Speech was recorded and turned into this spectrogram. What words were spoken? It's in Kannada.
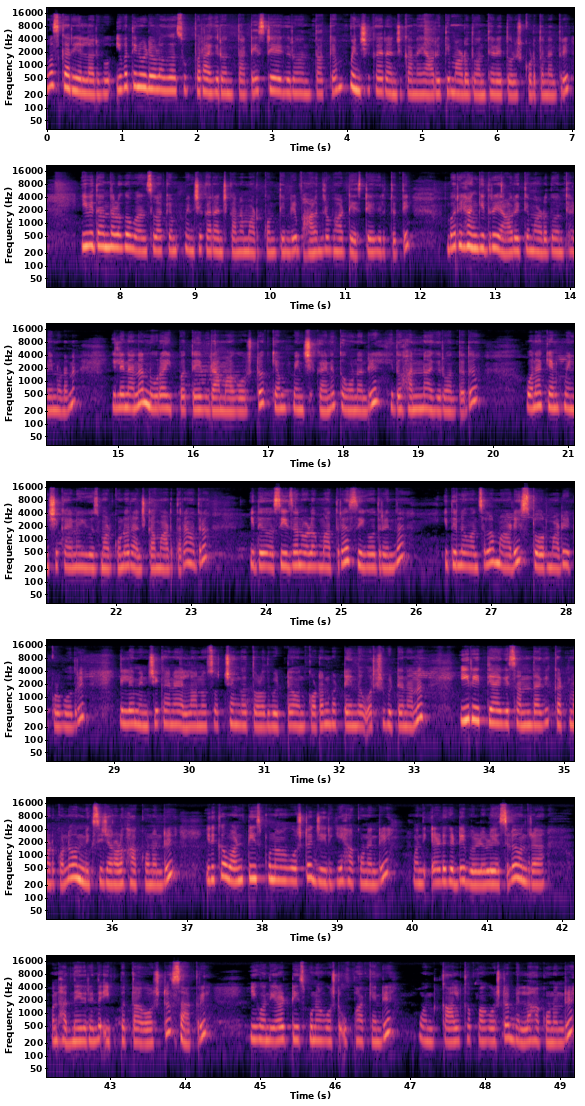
ನಮಸ್ಕಾರ ಎಲ್ಲರಿಗೂ. ಇವತ್ತಿನ ವಿಡಿಯೋ ಒಳಗೆ ಸೂಪರ್ ಆಗಿರುವಂಥ ಟೇಸ್ಟಿ ಆಗಿರುವಂಥ ಕೆಂಪು ಮೆಣ್ಸಿಕಾಯಿ ರಂಜಕಾನ ಯಾವ ರೀತಿ ಮಾಡೋದು ಅಂಥೇಳಿ ತೋರಿಸ್ಕೊಡ್ತಾನಂತ್ರಿ. ಈ ವಿಧಾನದೊಳಗೆ ಒಂದ್ಸಲ ಕೆಂಪು ಮೆಣಸಿಕಾಯಿ ರಂಜಕಾನ ಮಾಡ್ಕೊತೀನಿ. ಭಾಳ ಅಂದ್ರೆ ಭಾಳ ಟೇಸ್ಟಿಯಾಗಿರ್ತೈತಿ ಬರೀ ಹಾಗಿದ್ರೆ ಯಾವ ರೀತಿ ಮಾಡೋದು ಅಂಥೇಳಿ ನೋಡೋಣ. ಇಲ್ಲಿ ನಾನು ನೂರ ಇಪ್ಪತ್ತೈದು ಗ್ರಾಮ್ ಆಗುವಷ್ಟು ಕೆಂಪು ಮೆಣಸಿಕಾಯಿನ ತೊಗೊಂಡ್ರಿ ಇದು ಹಣ್ಣಾಗಿರುವಂಥದ್ದು ಒಣ ಕೆಂಪು ಮೆಣಸಿಕಾಯಿನೂ ಯೂಸ್ ಮಾಡಿಕೊಂಡು ರಂಜಕ ಮಾಡ್ತಾರೆ. ಆದ್ರೆ ಇದು ಸೀಸನ್ ಒಳಗೆ ಮಾತ್ರ ಸಿಗೋದ್ರಿಂದ ಇದನ್ನು ಒಂದ್ಸಲ ಮಾಡಿ ಸ್ಟೋರ್ ಮಾಡಿ ಇಟ್ಕೊಳ್ಬೋದು ರೀ ಇಲ್ಲೇ ಮೆಣ್ಸಿಕಾಯಿನ ಎಲ್ಲನೂ ಸ್ವಚ್ಛಂಗೆ ತೊಳೆದ್ಬಿಟ್ಟು ಒಂದು ಕಾಟನ್ ಬಟ್ಟೆಯಿಂದ ಒರೆಸ್ಬಿಟ್ಟು ನಾನು ಈ ರೀತಿಯಾಗಿ ಸಣ್ಣದಾಗಿ ಕಟ್ ಮಾಡ್ಕೊಂಡು ಒಂದು ಮಿಕ್ಸಿ ಜಾರ್ ಒಳಗೆ ಹಾಕ್ಕೊಂಡನ್ರಿ. ಇದಕ್ಕೆ ಒನ್ ಟೀ ಸ್ಪೂನ್ ಆಗುವಷ್ಟು ಜೀರಿಗೆ ಹಾಕ್ಕೊಂಡನ್ರಿ. ಒಂದು ಎರಡು ಗಡ್ಡೆ ಬೆಳ್ಳುಳ್ಳಿ ಹೆಸಳು ಅಂದ್ರೆ ಒಂದು ಹದಿನೈದರಿಂದ ಇಪ್ಪತ್ತಾಗುವಷ್ಟು ಸಾಕ್ರಿ. ಈಗ ಒಂದು ಎರಡು ಟೀ ಸ್ಪೂನ್ ಆಗುವಷ್ಟು ಉಪ್ಪು ಹಾಕೇನ್ರಿ ಒಂದು ಕಾಲು ಕಪ್ ಆಗುವಷ್ಟು ಬೆಲ್ಲ ಹಾಕ್ಕೊಂಡನ್ರಿ.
